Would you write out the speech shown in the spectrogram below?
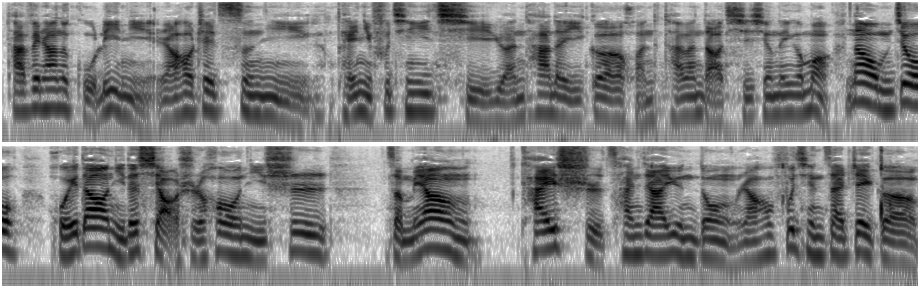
他非常的鼓励你。然后这次你陪你父亲一起圆他的一个环台湾岛骑行的一个梦。那我们就回到你的小时候，你是怎么样开始参加运动？然后父亲在这个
